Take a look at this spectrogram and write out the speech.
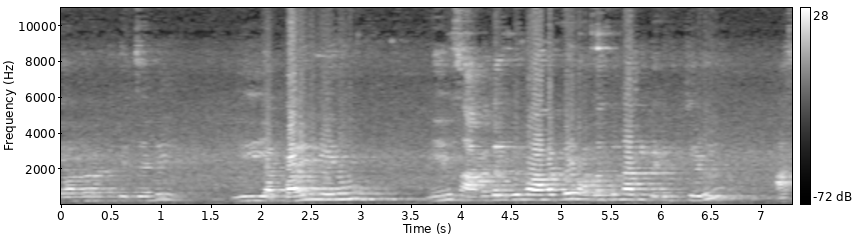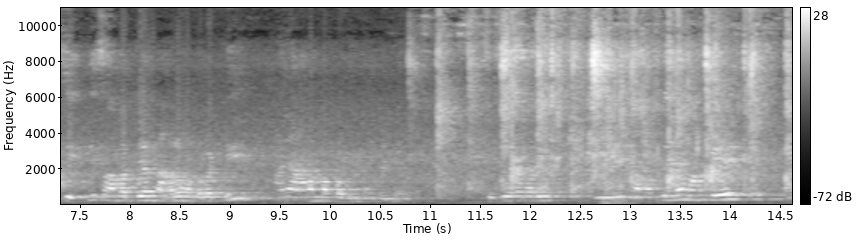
ఏమన్నా తెచ్చండి ఈ అబ్బాయిని నేను నేను సాకగలుగుతున్న కాబట్టే భగవంతుడు నాకు పెట్టించాడు ఆ శక్తి సామర్థ్యాలు నాలో ఉండబట్టి అని ఆనందపడిందంటండి ఆవిడ. చూసారా మరి? ఏ సమస్యలో మనకి ఆ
